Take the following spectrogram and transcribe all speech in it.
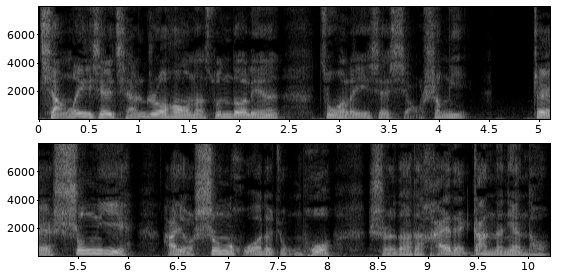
抢了一些钱之后呢，孙德林做了一些小生意。这生意还有生活的窘迫，使得他还得干的念头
